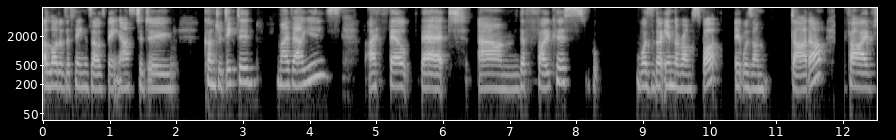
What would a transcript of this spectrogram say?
a lot of the things I was being asked to do contradicted my values. I felt that um, the focus was the, in the wrong spot. It was on data. Five,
